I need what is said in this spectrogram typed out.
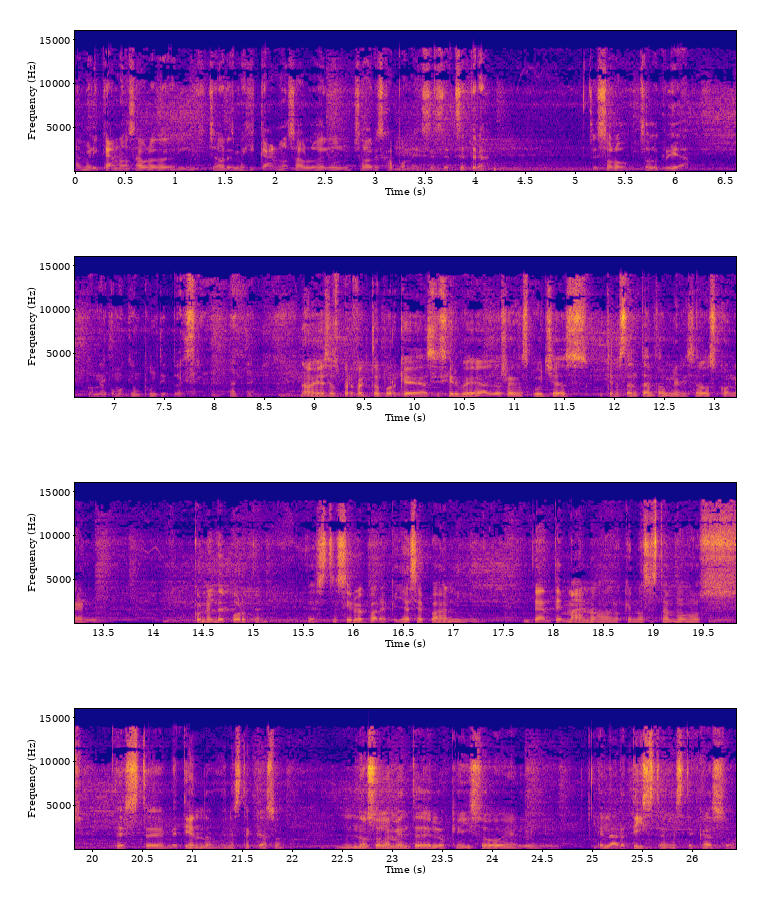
americanos, hablo de los luchadores mexicanos, hablo de los luchadores japoneses, etc. Entonces solo, solo quería poner como que un puntito extra. no, eso es perfecto porque así sirve a los radioescuchas que no están tan familiarizados con el, con el deporte este, sirve para que ya sepan y de antemano a lo que nos estamos este, metiendo en este caso, no solamente de lo que hizo el, el artista en este caso,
